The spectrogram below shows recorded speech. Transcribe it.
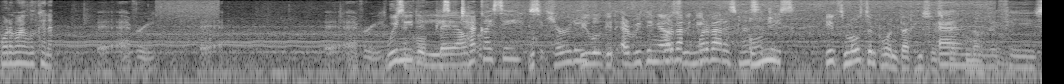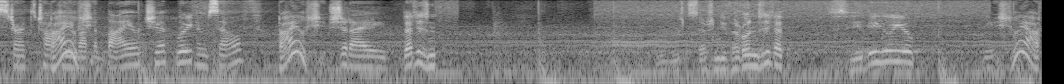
What am I looking at? Every... Every We need single a piece of layout tech I see? Security? We will get everything What else about- we need. what about his Only- messages? it's most important that he suspect And nothing. if he starts talking about the biochip Wait. himself, Biochip. should I... That is... Session die verunsichert. Sie you. Steuer.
